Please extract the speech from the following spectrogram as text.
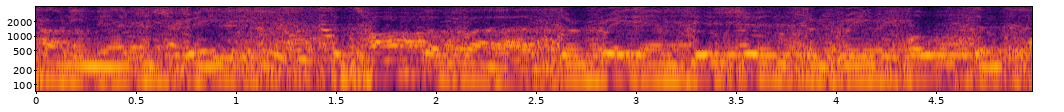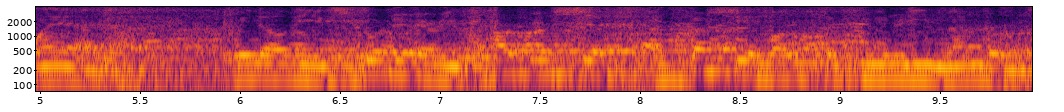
county magistrate to talk of uh, their great ambitions, their great hopes and plans. We know the extraordinary partnership, especially amongst the community members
